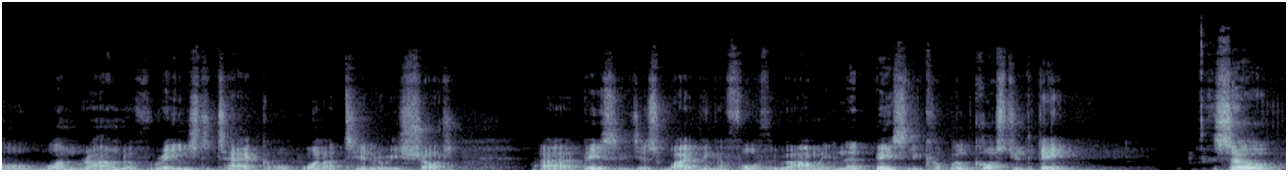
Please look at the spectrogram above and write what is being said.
or one round of ranged attack or one artillery shot uh, basically just wiping a fourth of your army, and that basically co- will cost you the game. So,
